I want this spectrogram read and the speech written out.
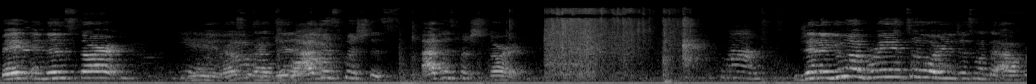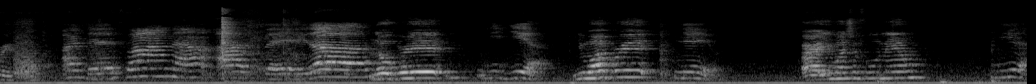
bake and then start. Yeah, that's what I did. I just pushed this. I just pushed start. Mom, Jenna, you want bread too, or you just want the Alfredo? I just want to Alfredo. No bread. Yeah. You want bread? No. All right. You want your food now? Yeah.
